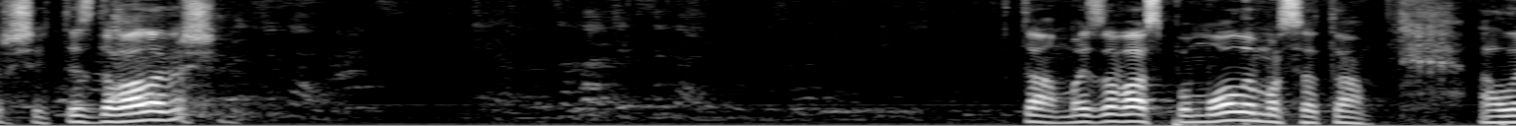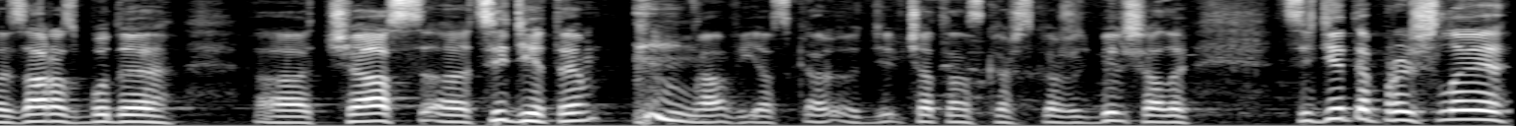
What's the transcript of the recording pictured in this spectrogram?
вірші? Ти здавала вірші? Так, ми за вас помолимося, так. але зараз буде е, час. Е, ці діти, я скажу, дівчата скажуть більше, але ці діти пройшли е,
